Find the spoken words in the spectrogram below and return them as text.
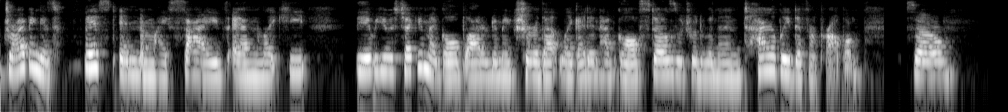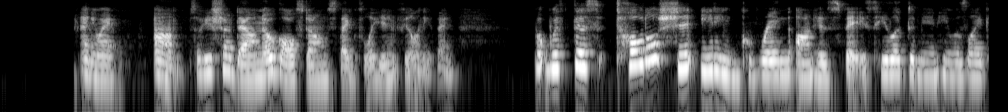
driving his fist into my sides and like he he, he was checking my gallbladder to make sure that like I didn't have gallstones, which would have been an entirely different problem. So anyway, um, so he shoved down no gallstones. Thankfully, he didn't feel anything. But with this total shit-eating grin on his face, he looked at me and he was like,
